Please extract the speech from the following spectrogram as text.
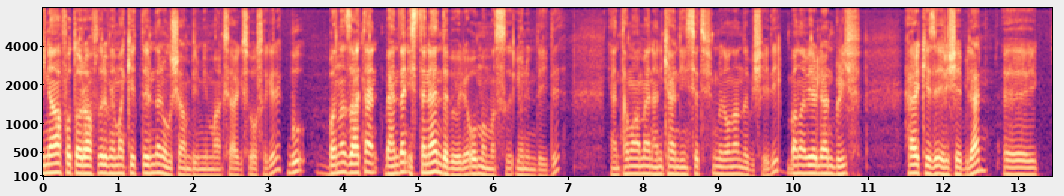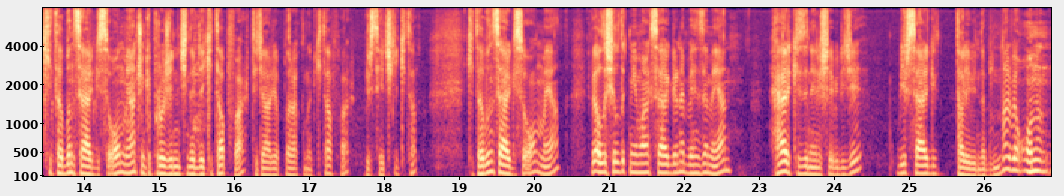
bina fotoğrafları ve maketlerinden oluşan bir mimarlık sergisi olsa gerek. Bu bana zaten benden istenen de böyle olmaması yönündeydi. Yani tamamen hani kendi inisiyatifimle olan da bir şey değil. Bana verilen brief herkese erişebilen e, kitabın sergisi olmayan çünkü projenin içinde bir de kitap var. Ticari yapılar hakkında bir kitap var. Bir seçki kitap. Kitabın sergisi olmayan ve alışıldık mimarlık sergilerine benzemeyen herkesin erişebileceği bir sergi talebinde bulundular ve onun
